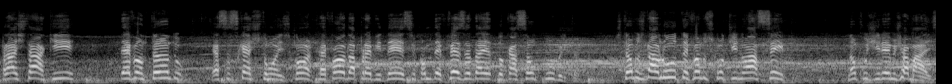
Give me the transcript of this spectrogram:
para estar aqui levantando essas questões, como a reforma da Previdência, como defesa da educação pública. Estamos na luta e vamos continuar sempre. Não fugiremos jamais.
